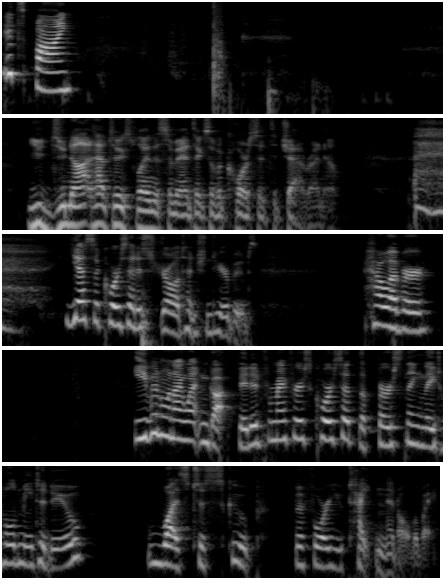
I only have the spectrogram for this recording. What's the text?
It's fine. You do not have to explain the semantics of a corset to chat right now. Yes, a corset is to draw attention to your boobs. However, even when I went and got fitted for my first corset, the first thing they told me to do was to scoop before you tighten it all the way.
